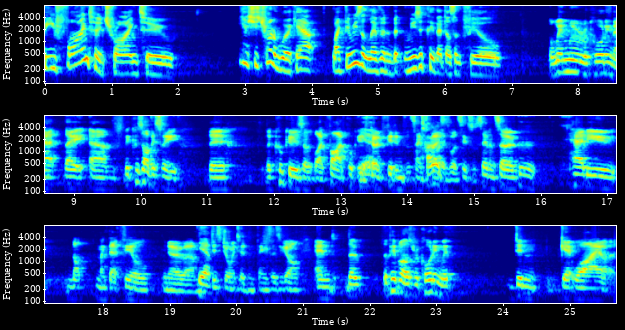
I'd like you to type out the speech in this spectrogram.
but you find her trying to, yeah, she's trying to work out. Like there is eleven, but musically that doesn't feel. when we were recording that, they um, because obviously the the cuckoos are like five cuckoos Yeah. don't fit into the same Totally. space as what six or seven. So how do you not make that feel you know um, Yeah. disjointed and things as you go on? And the the people I was recording with didn't get why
